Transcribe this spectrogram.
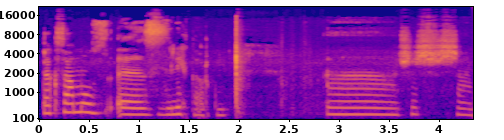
Так само з, е, з ліхтарком. Е, ще.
